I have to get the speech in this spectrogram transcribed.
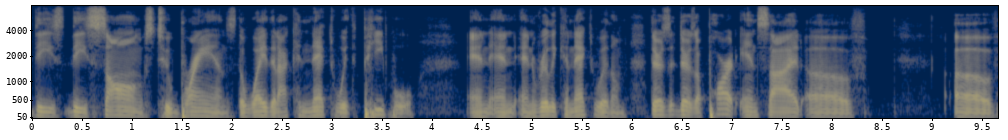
these these songs to brands the way that i connect with people and and and really connect with them there's there's a part inside of of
